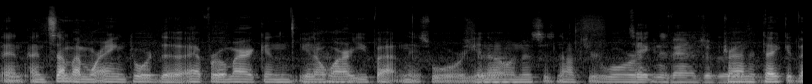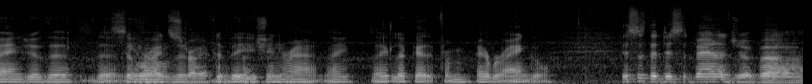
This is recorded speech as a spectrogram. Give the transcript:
and and some of them were aimed toward the Afro American. You know, why are you fighting this war? You know, and this is not your war. Taking advantage of the trying to take advantage of the, the Civil you know, rights the strife in the division, right? They they look at it from every angle. This is the disadvantage of uh,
